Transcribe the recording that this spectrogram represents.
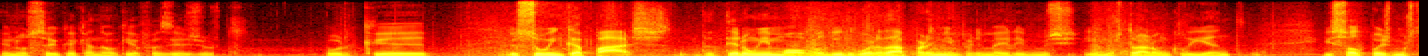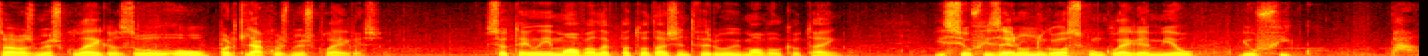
eu não sei o que é que andam aqui a fazer, juro-te. Porque eu sou incapaz de ter um imóvel e de guardar para mim primeiro e mostrar a um cliente e só depois mostrar aos meus colegas ou, ou, partilhar com os meus colegas. Se eu tenho um imóvel, é para toda a gente ver o imóvel que eu tenho. E se eu fizer um negócio com um colega meu, eu fico. Pá,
